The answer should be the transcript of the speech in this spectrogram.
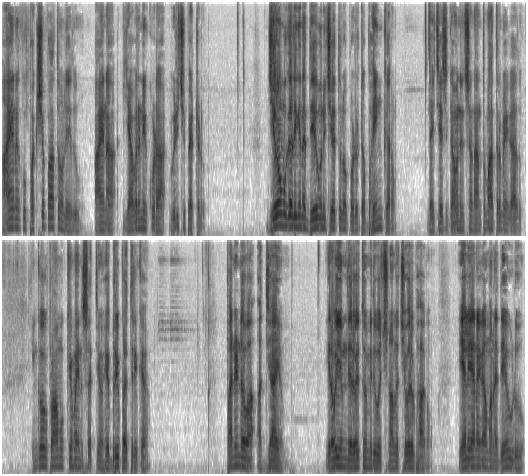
ఆయనకు పక్షపాతం లేదు. ఆయన ఎవరిని కూడా విడిచిపెట్టడు. జీవము కలిగిన దేవుని చేతిలో పడుట భయంకరం. దయచేసి గమనించండి అంత మాత్రమే కాదు. ఇంకొక ప్రాముఖ్యమైన సత్యం హెబ్రి పత్రిక పన్నెండవ అధ్యాయం ఇరవై ఎనిమిది ఇరవై తొమ్మిది వచనాల చివరి భాగం. ఏలయనగా మన దేవుడు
